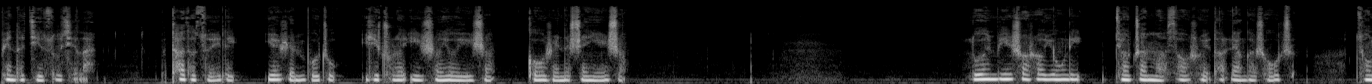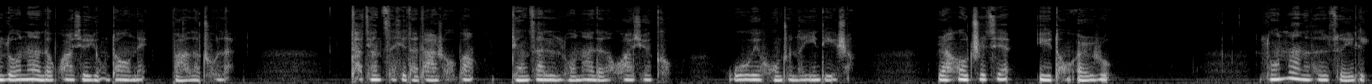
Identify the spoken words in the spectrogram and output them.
变得急促起来，他的嘴里也忍不住溢出了一声又一声勾人的呻吟声。罗文斌稍稍用力，将沾满骚水的两个手指从罗娜的化学甬道内拔了出来。他将自己的大肉棒顶在了罗娜的化学口无微红肿的阴蒂上，然后直接一捅而入。罗娜娜的嘴里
